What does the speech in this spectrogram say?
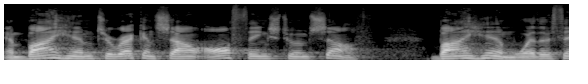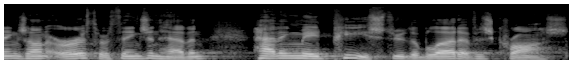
and by him to reconcile all things to himself. By him, whether things on earth or things in heaven, having made peace through the blood of his cross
